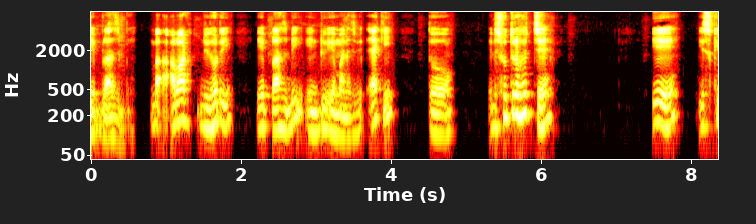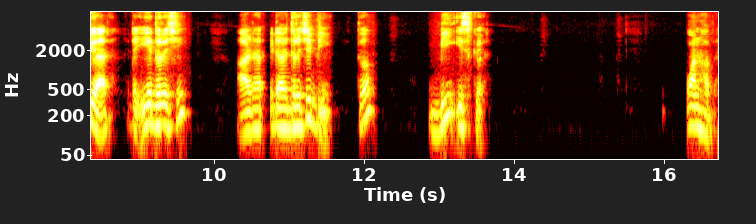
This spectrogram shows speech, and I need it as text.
A plus B বা আবার যদি ধরি, A plus B into A minus B একই। তো এটা সূত্র হচ্ছে এ স্কোয়ার এটা এ ধরেছি, আর এটা ধরেছি বি তো বি স্কোয়ার ওয়ান হবে।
